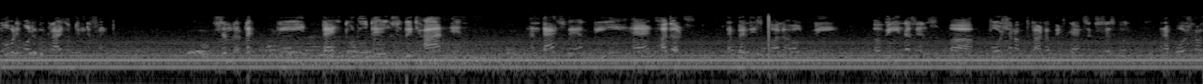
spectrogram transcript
Nobody wanted to try something different. Similar, like we tend to do things which are in, and that's where we and others, like when we call about we, uh, we in the sense, uh, portion of the startup which get successful, and a portion of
